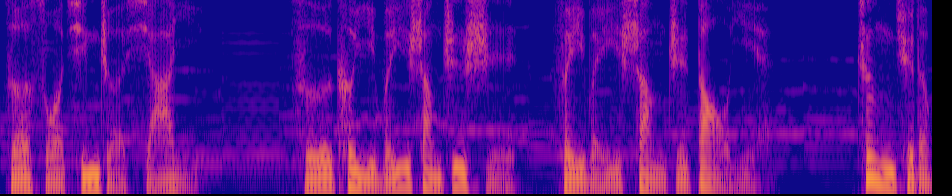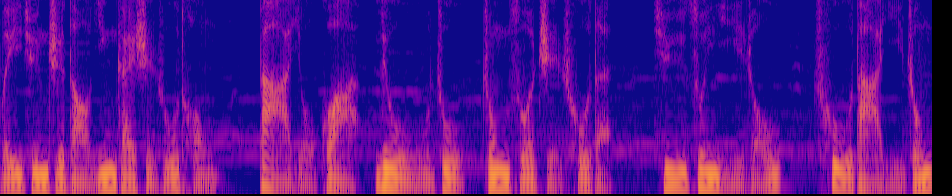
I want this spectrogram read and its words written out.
则所亲者狭矣。此可以为上之始，非为上之道也。正确的为君之道，应该是如同。”大有卦六五注中所指出的“居尊以柔，处大以忠，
